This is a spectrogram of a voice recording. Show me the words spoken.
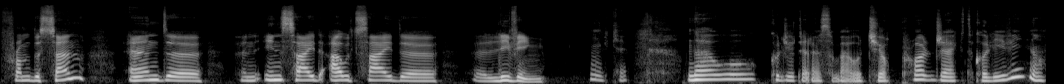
from the sun and uh, an inside-outside uh, uh, living. Okay. Now, could you tell us about your project Co-Living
